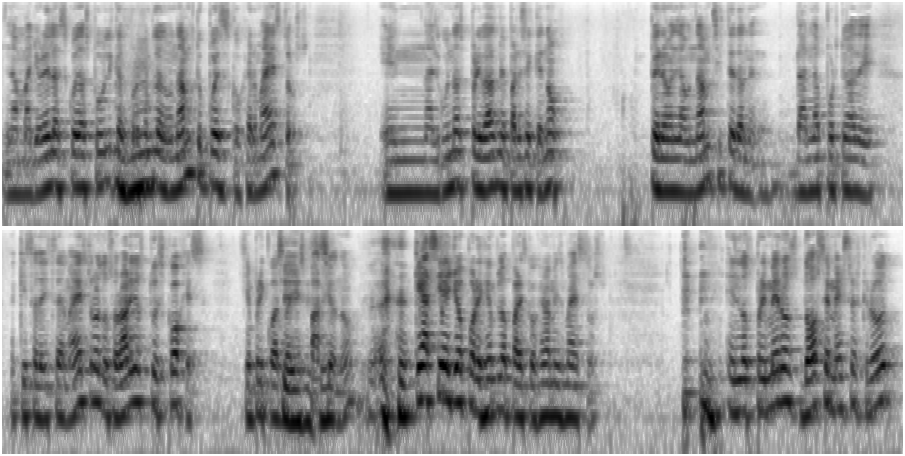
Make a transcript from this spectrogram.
la mayoría de las escuelas públicas, por Ujú. ejemplo en UNAM, tú puedes escoger maestros. En algunas privadas me parece que no. Pero en la UNAM sí te dan, dan la oportunidad de, aquí está la lista de maestros, los horarios tú escoges, siempre y cuando Sí, hay espacio, sí. ¿no? ¿Qué hacía yo, por ejemplo, para escoger a mis maestros? en los primeros dos semestres, creo,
